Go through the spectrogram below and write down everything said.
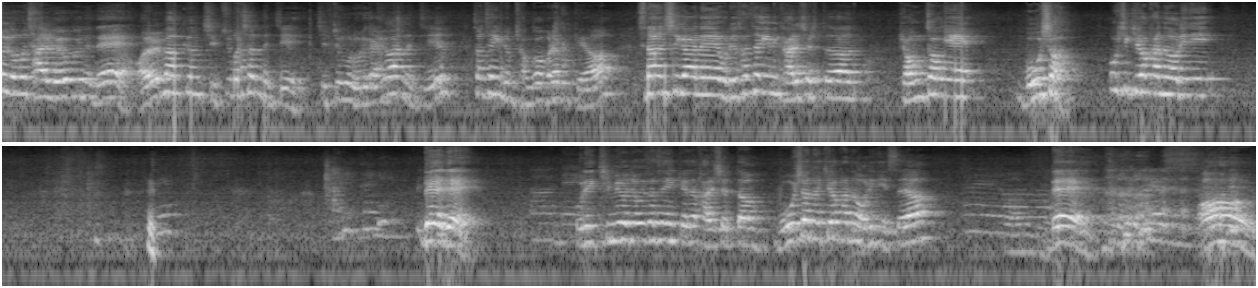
그 정의를 너무 잘 외우고 있는데 얼만큼 집중하셨는지 집중을 우리가 해왔는지 선생님 좀 점검을 해볼게요. 지난 시간에 우리 선생님이 가르쳤던 경청의 모션 혹시 기억하는 어린이? 아리까리? 네네. 아, 네. 우리 김효정 선생님께서 가르쳤던 모션을 기억하는 어린이 있어요? 네. 어,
